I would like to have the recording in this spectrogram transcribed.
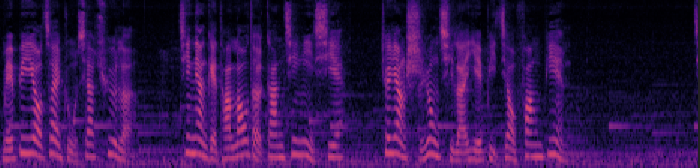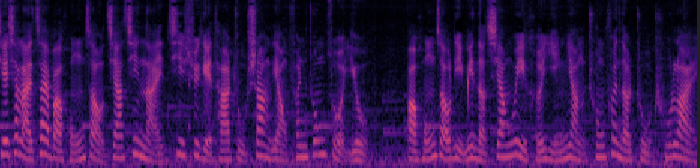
没必要再煮下去了，尽量给它捞得干净一些，这样食用起来也比较方便。接下来再把红枣加进来，继续给它煮上两分钟左右，把红枣里面的香味和营养充分的煮出来。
